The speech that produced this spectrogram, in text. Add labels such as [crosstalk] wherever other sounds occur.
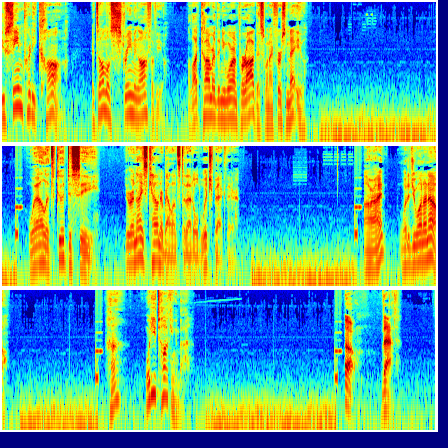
You seem pretty calm. It's almost streaming off of you. A lot calmer than you were on Peragus when I first met you. Well, it's good to see. You're a nice counterbalance to that old witch back there. Alright, what did you want to know? Huh? What are you talking about? Oh, that.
